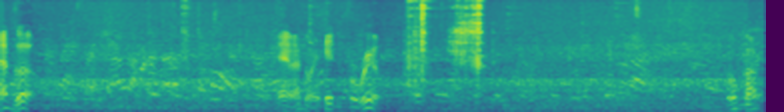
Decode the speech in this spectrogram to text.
That's good. Damn, that joint hitting for real. Okay.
